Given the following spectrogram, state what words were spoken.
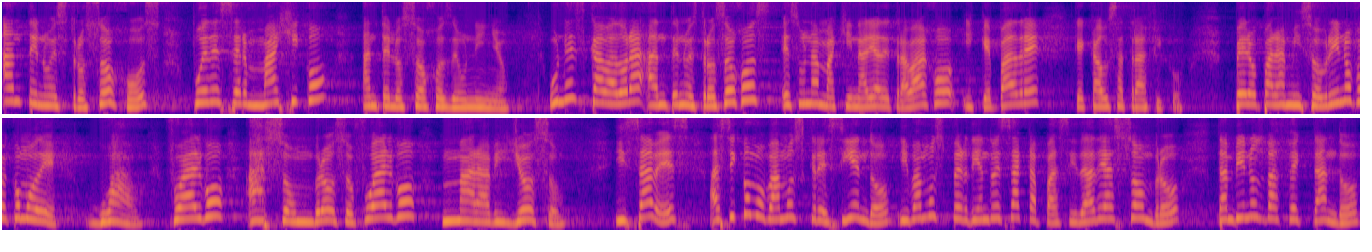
ante nuestros ojos puede ser mágico ante los ojos de un niño. Una excavadora ante nuestros ojos es una maquinaria de trabajo y qué padre que causa tráfico. Pero para mi sobrino fue como de, wow, fue algo asombroso, fue algo maravilloso. Y sabes, así como vamos creciendo y vamos perdiendo esa capacidad de asombro, también nos va afectando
